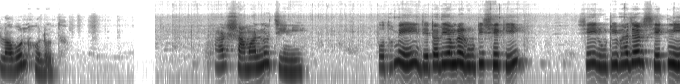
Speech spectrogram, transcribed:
লবণ, হলুদ, আর সামান্য চিনি। প্রথমেই যেটা দিয়ে আমরা রুটি সেকি সেই রুটি ভাজার সেকনি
